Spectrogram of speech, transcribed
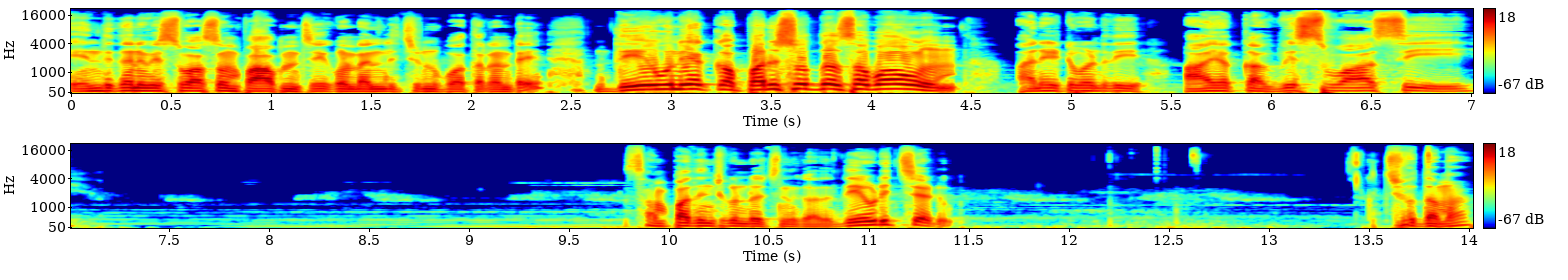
ఎందుకని విశ్వాసం పాపం చేయకుండా నిలిచి ఉండిపోతారంటే దేవుని యొక్క పరిశుద్ధ స్వభావం అనేటువంటిది ఆ యొక్క విశ్వాసి సంపాదించుకుంటూ వచ్చింది కాదు. దేవుడిచ్చాడు. చూద్దామా?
